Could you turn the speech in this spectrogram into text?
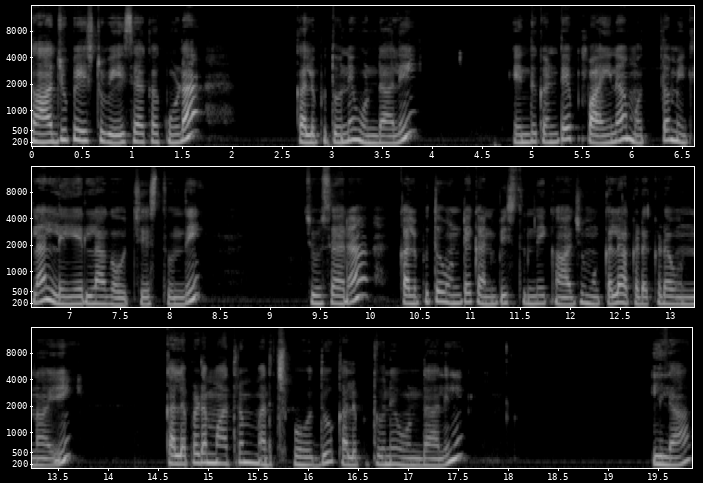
కాజు పేస్ట్ వేశాక కూడా కలుపుతూనే ఉండాలి. ఎందుకంటే పైన మొత్తం ఇట్లా లేయర్ లాగా వచ్చేస్తుంది. చూసారా? కలుపుతూ ఉంటే కనిపిస్తుంది. కాజు ముక్కలు అక్కడక్కడ ఉన్నాయి. కలపడం మాత్రం మర్చిపోవద్దు. కలుపుతూనే ఉండాలి. ఇలా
